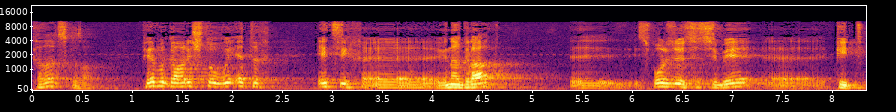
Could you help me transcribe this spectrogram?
Когда сказал? Первый говорит, что вы этих, этих э, виноград э, используете себе э, пить.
